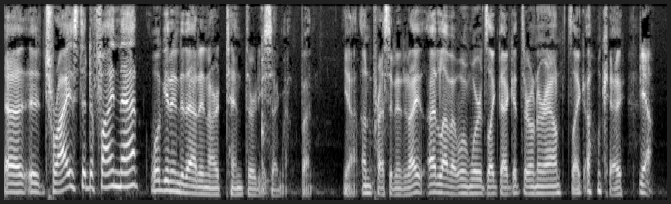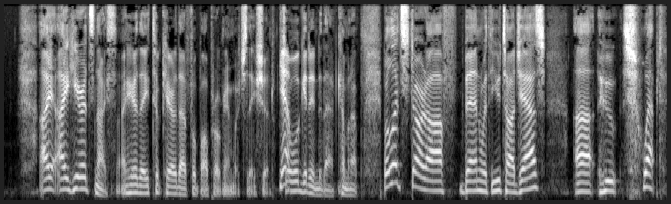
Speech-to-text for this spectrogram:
uh, uh, tries to define that. We'll get into that in our 1030 segment. Yeah, unprecedented. I, I love it when words like that get thrown around. It's like, okay. Yeah. I, I hear it's nice. I hear they took care of that football program, which they should. Yeah. So we'll get into that coming up. But let's start off, Ben, with the Utah Jazz, uh, who swept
